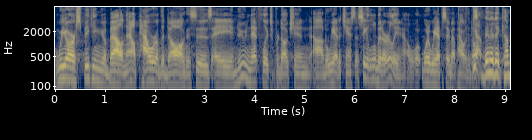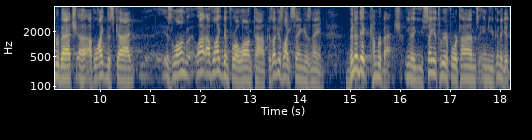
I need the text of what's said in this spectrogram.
we are speaking about now Power of the Dog. This is a new Netflix production, uh, but we had a chance to see a little bit early. Now, what, what do we have to say about Power of the Dog? Yeah, Benedict Cumberbatch. Uh, I've liked this guy as long. Well, I've liked him for a long time because I just like saying his name, Benedict Cumberbatch. You know, you say it three or four times and you're going to get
